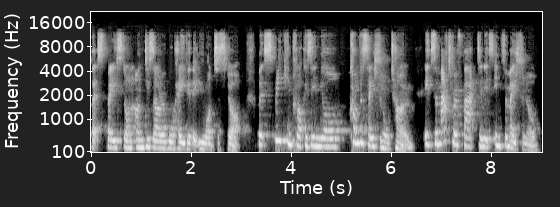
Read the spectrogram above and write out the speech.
that's based on undesirable behavior that you want to stop. But speaking clock is in your conversational tone. It's a matter of fact and it's informational.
